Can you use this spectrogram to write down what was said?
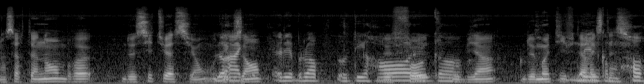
un certain nombre de situations ou d'exemples de fautes ou bien de motifs d'arrestation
